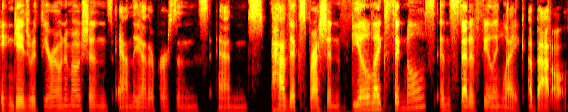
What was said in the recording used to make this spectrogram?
engage with your own emotions and the other person's and have the expression feel like signals instead of feeling like a battle.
